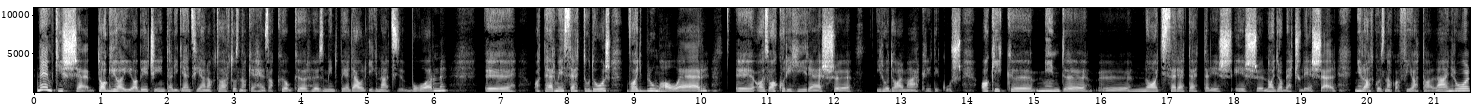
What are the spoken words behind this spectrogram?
Nem kisebb tagjai a bécsi intelligenciának tartoznak ehhez a körhöz, mint például Ignaz Born, a természettudós, vagy Blumauer, az akkori híres irodalmár kritikus, akik mind nagy szeretettel és, és nagyra becsüléssel nyilatkoznak a fiatal lányról,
